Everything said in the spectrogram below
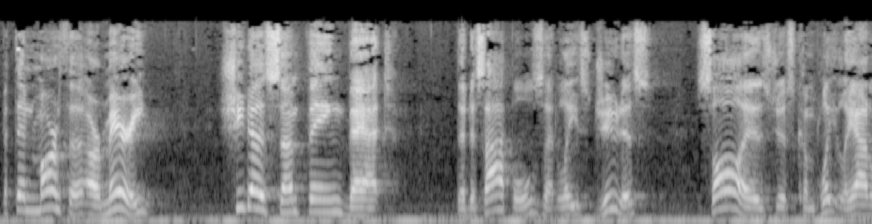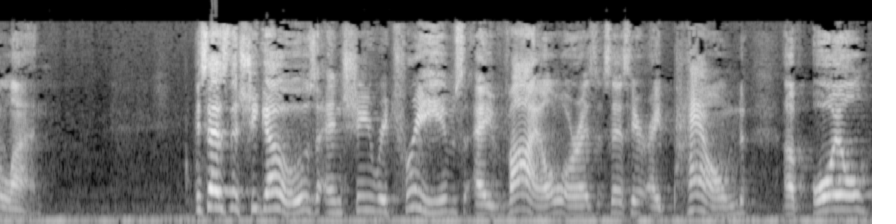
But then Martha, or Mary, she does something that the disciples, at least Judas, saw as just completely out of line. It says that she goes and she retrieves a vial, or as it says here, a pound of oil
